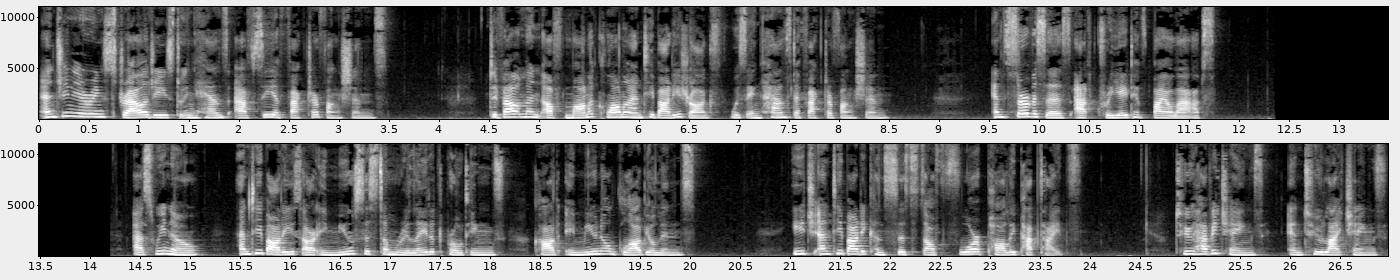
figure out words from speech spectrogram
engineering strategies to enhance Fc effector functions, development of monoclonal antibody drugs with enhanced effector function, and services at Creative Biolabs. As we know, antibodies are immune system related proteins called immunoglobulins. Each antibody consists of four polypeptides, two heavy chains and two light chains,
